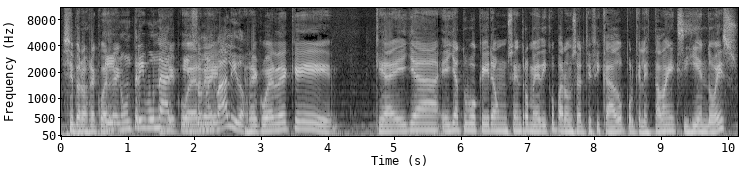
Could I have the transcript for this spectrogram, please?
sí, pero recuerde, en un tribunal eso no es válido. Recuerde que que a ella, ella tuvo que ir a un centro médico para un certificado porque le estaban exigiendo eso.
